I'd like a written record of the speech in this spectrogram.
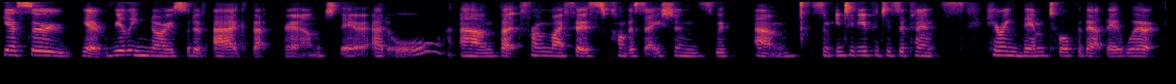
yeah, so yeah, really no sort of ag background there at all. Um, but from my first conversations with um, some interview participants, hearing them talk about their work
